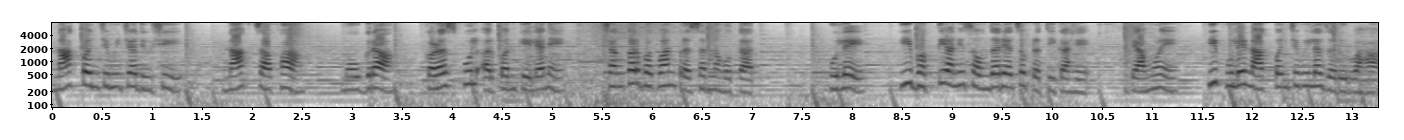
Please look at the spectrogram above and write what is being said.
नागपंचमीच्या दिवशी नागचाफा मोगरा कळसफूल अर्पण केल्याने शंकर भगवान प्रसन्न होतात. फुले ही भक्ती आणि सौंदर्याचं प्रतीक आहे. त्यामुळे ही फुले नागपंचमीला जरूर व्हा.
